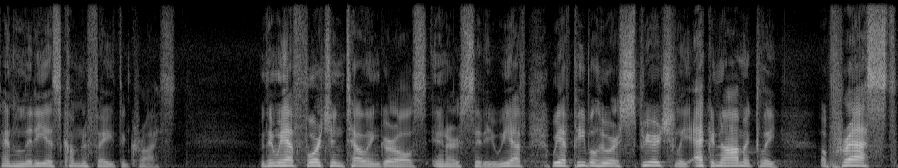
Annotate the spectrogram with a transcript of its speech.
and Lydia's come to faith in Christ. But then we have fortune telling girls in our city. We have, we have people who are spiritually, economically oppressed,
